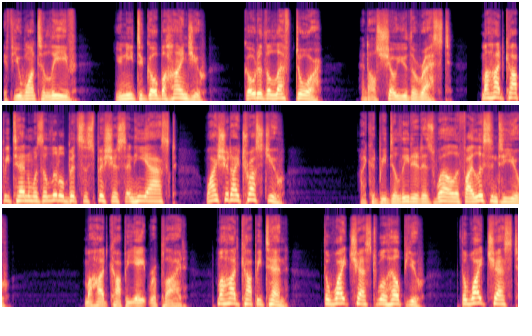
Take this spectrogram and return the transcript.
If you want to leave, you need to go behind you. Go to the left door, and I'll show you the rest. Mahad Copy 10 was a little bit suspicious and he asked, Why should I trust you? I could be deleted as well if I listen to you. Mahad Copy 8 replied, Mahad Copy 10, the white chest will help you. The white chest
